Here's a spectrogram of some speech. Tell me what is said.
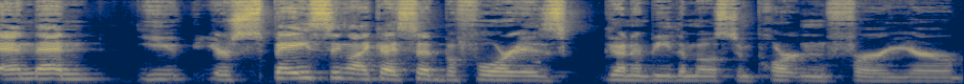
and then you, your spacing, like I said before, is going to be the most important for your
